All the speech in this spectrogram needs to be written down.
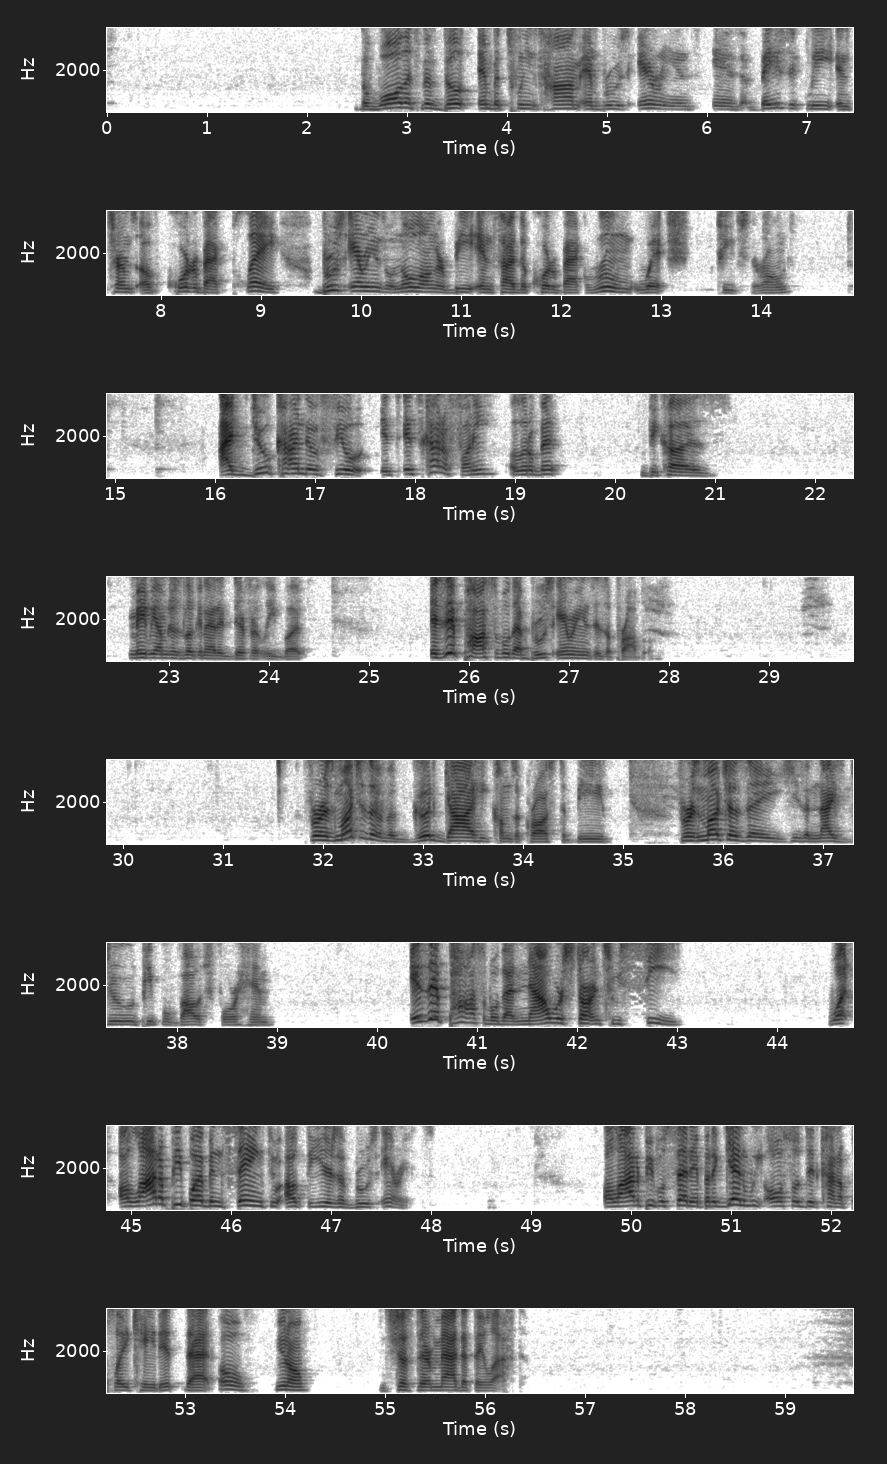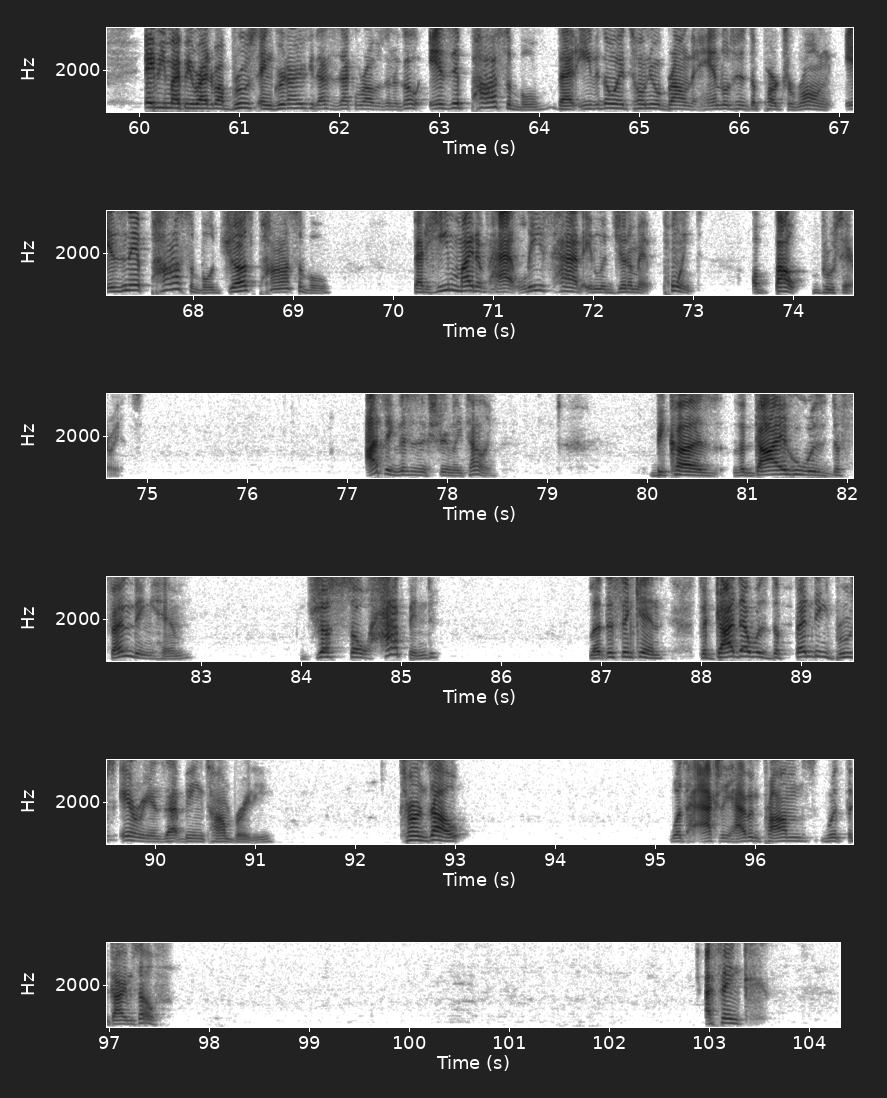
The wall that's been built in between Tom and Bruce Arians is basically in terms of quarterback play Bruce Arians will no longer be inside the quarterback room, which teach their own. I do kind of feel it, it's kind of funny a little bit because maybe I'm just looking at it differently, but is it possible that Bruce Arians is a problem? For as much as of a good guy he comes across to be, for as much as a he's a nice dude, people vouch for him. Is it possible that now we're starting to see what a lot of people have been saying throughout the years of Bruce Arians? A lot of people said it, but again, we also did kind of placate it that, oh, you know, it's just they're mad that they left. AB might be right about Bruce and Gridiron. That's exactly where I was going to go. Is it possible that even though Antonio Brown handled his departure wrong, isn't it possible, just possible, that he might have at least had a legitimate point about Bruce Arians. I think this is extremely telling because the guy who was defending him just so happened let this sink in the guy that was defending Bruce Arians that being Tom Brady turns out was actually having problems with the guy himself I think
